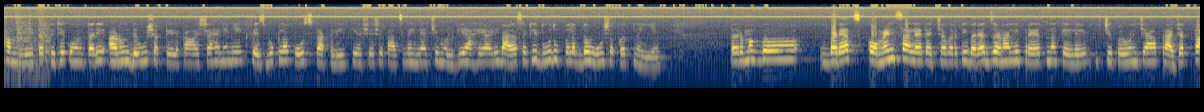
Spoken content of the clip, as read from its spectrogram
थांबली तर तिथे कोणतरी आणून देऊ शकेल का? अशा ह्याने मी एक फेसबुकला पोस्ट टाकली की अशी अशी पाच महिन्याची मुलगी आहे आणि बाळासाठी दूध उपलब्ध होऊ शकत नाही आहे तर मग बऱ्याच कॉमेंट्स आल्या त्याच्यावरती. बऱ्याच जणांनी प्रयत्न केले. चिपळूणच्या प्राजक्ता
